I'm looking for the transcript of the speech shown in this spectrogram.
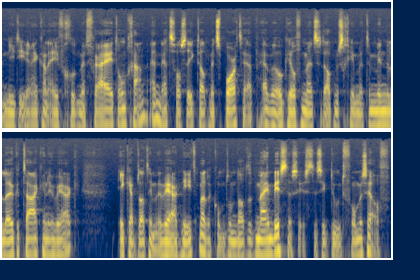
niet iedereen kan even goed met vrijheid omgaan. En net zoals ik dat met sport heb, hebben ook heel veel mensen dat misschien met een minder leuke taak in hun werk. Ik heb dat in mijn werk niet, maar dat komt omdat het mijn business is. Dus ik doe het voor mezelf.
